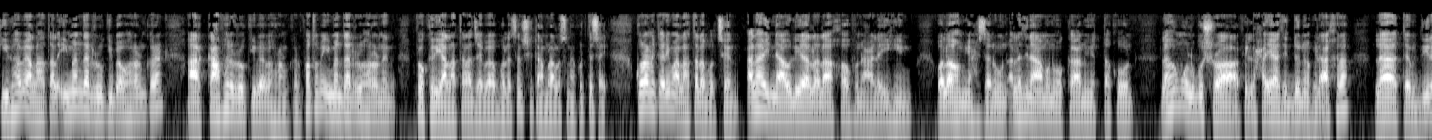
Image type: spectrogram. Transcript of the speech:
কীভাবে আল্লাহ তালা ইমানদার রু কীভাবে হরণ করেন আর কাফের রু কীভাবে হরণ করেন। প্রথমে ইমানদার রু হরণের প্রক্রিয়া আল্লাহ তালা যেভাবে বলেছেন সেটা আমরা আলোচনা করতে চাই। কোরআন করিম আল্লাহ তালা বলছেন আল্লাহ আউলিয়া আল্লাহ খফুন আলাইহিম ওলাহম ইয়াহজানুন। আল্লাদিন আমন ও কানু ইত্তাকুন। লাহমুল বুশরা ফিল হায়াত দুনিয়া ফিল আখরা। লা তাবদিল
